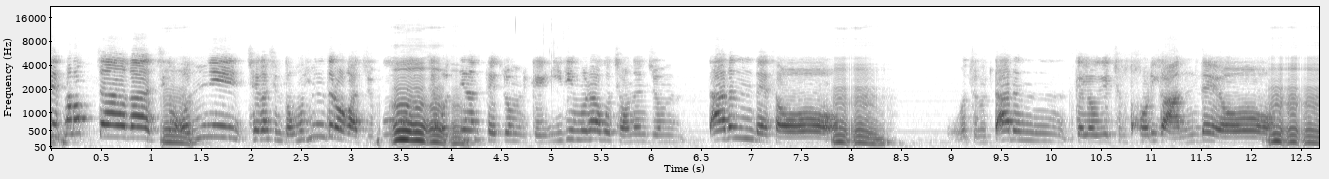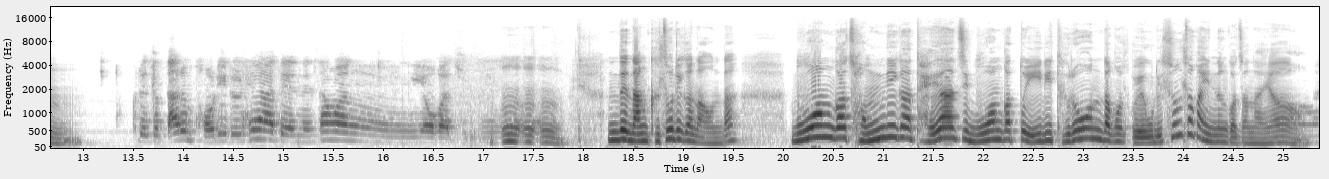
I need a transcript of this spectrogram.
근데 사업자가 지금 음. 언니 제가 지금 너무 힘들어가지고 음, 음, 이제 음, 언니한테 좀 이렇게 일임을 하고 저는 좀 다른 데서 응, 응, 뭐좀 다른 그러니까 여기 좀 거리가 안 돼요. 그래서 다른 벌이를 해야 되는 상황이어가지고. 응, 응, 응. 근데 난 그 소리가 나온다. 무언가 정리가 돼야지 무언가 또 일이 들어온다고, 왜 우리 순서가 있는 거잖아요. 어,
